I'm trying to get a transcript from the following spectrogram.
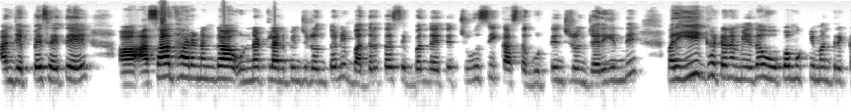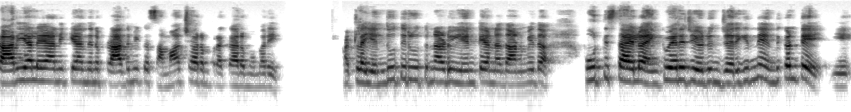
అని చెప్పేసి అయితే అసాధారణంగా ఉన్నట్లు అనిపించడంతో భద్రతా సిబ్బంది అయితే చూసి కాస్త గుర్తించడం జరిగింది. మరి ఈ ఘటన మీద ఉప ముఖ్యమంత్రి కార్యాలయానికి అందిన ప్రాథమిక సమాచారం ప్రకారం మరి అట్లా ఎందుకు తిరుగుతున్నాడు ఏంటి అన్న దాని మీద పూర్తి స్థాయిలో ఎంక్వైరీ చేయడం జరిగింది. ఎందుకంటే ఏ-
